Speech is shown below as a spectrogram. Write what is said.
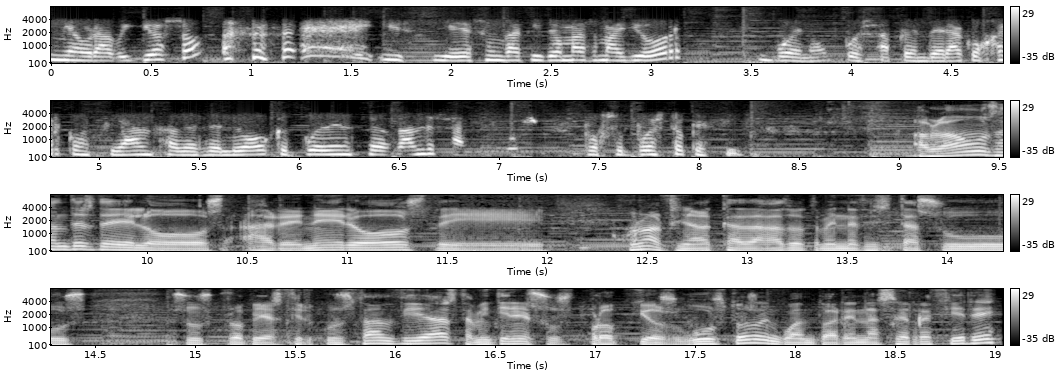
maravilloso. y si es un gatito más mayor, bueno, pues aprenderá a coger confianza. Desde luego que pueden ser grandes amigos, por supuesto que sí. Hablábamos antes de los areneros, de... Bueno, al final cada gato también necesita sus, sus propias circunstancias, también tiene sus propios gustos en cuanto a arena se refiere,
